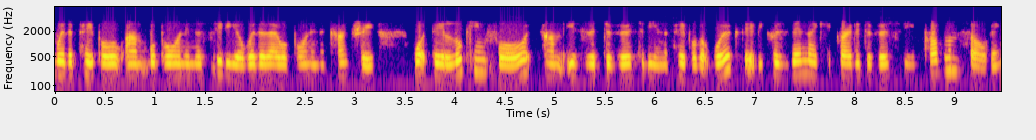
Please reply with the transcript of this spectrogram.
whether people um, were born in the city or whether they were born in the country. What they're looking for um, is the diversity in the people that work there, because then they get greater diversity in problem solving.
